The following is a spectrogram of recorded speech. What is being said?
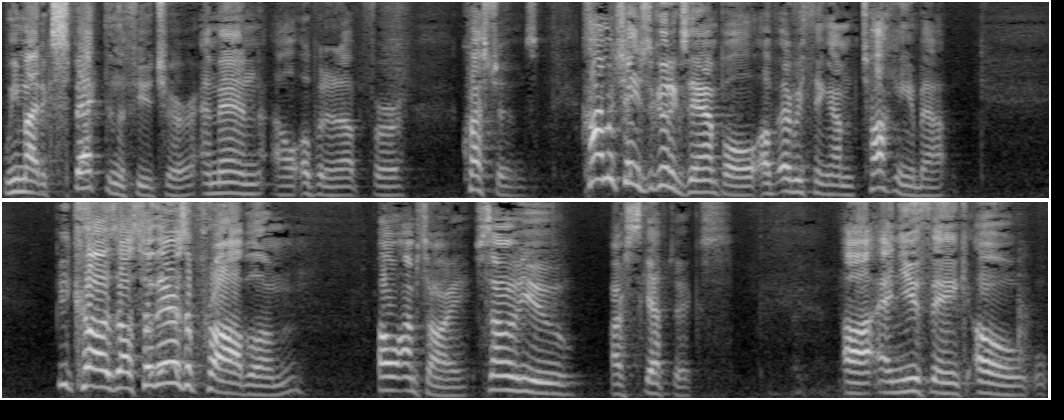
we might expect in the future, and then I'll open it up for questions. Climate change is a good example of everything I'm talking about. Because, uh, so there's a problem. Oh, I'm sorry. Some of you are skeptics. Uh, and you think, oh,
